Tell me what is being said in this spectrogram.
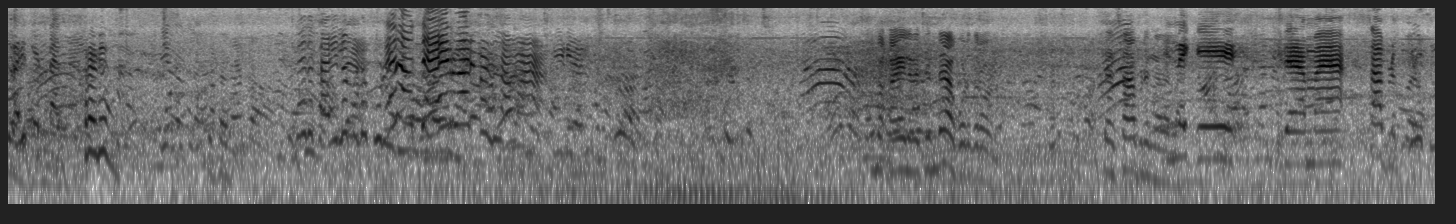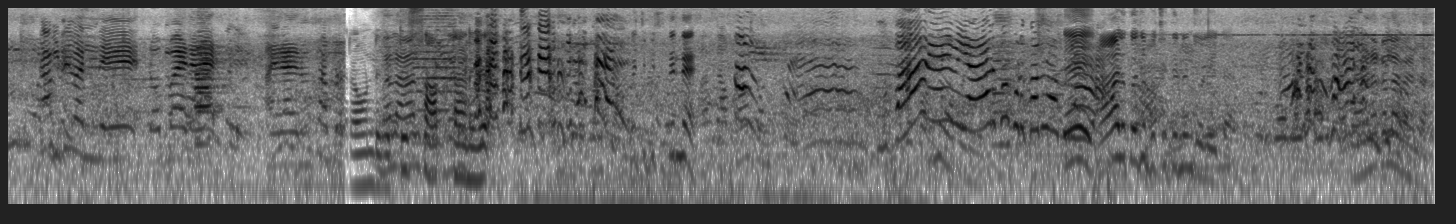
இவனை கொடுத்துட்டா கையில மட்டும் கொடு நம்ம கையில் வச்சிருந்தா கொடுத்துருவோம் சரி சாப்பிடுங்க. இன்னைக்கு இதை நம்ம சாப்பிட போறோம். இது வந்து ரொம்ப அதனால நம்ம சாப்பிட ரவுண்டு கட்டி சாப்பிட்டானுங்க. பிச்சு பிச்சு தின்னு. டேய் ஆளு கொஞ்சம் பிச்சு தின்னுன்னு சொல்லிட்டேன். எனக்கெல்லாம் வேண்டாம்.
